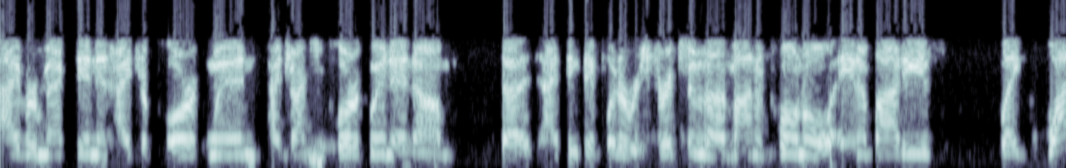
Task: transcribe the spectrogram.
ivermectin and hydrochloroquine, hydroxychloroquine, and um, the, I think they put a restriction on monoclonal antibodies. Like why?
